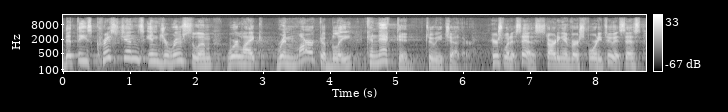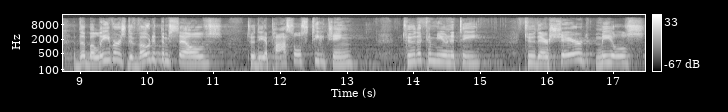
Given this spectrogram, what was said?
that these Christians in Jerusalem were like remarkably connected to each other. Here's what it says, starting in verse 42 it says, The believers devoted themselves to the apostles' teaching, to the community, to their shared meals,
